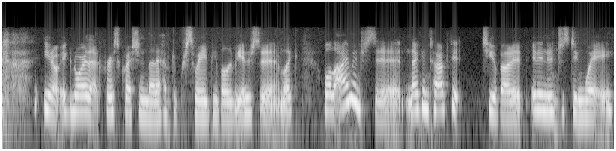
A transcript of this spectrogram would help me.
you know, ignore that first question that I have to persuade people to be interested in. I'm like, well, I'm interested in it and I can talk to, to you about it in an interesting way,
